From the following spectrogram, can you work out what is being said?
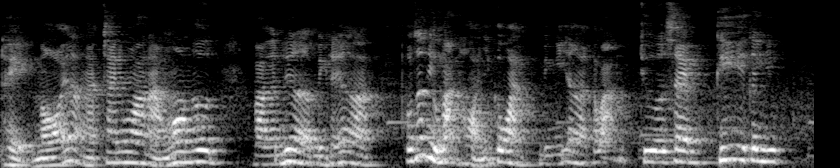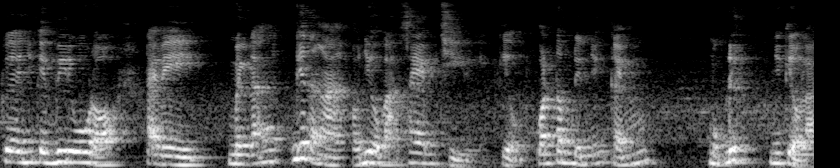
thể nói là chai hoa nào ngon hơn. Và gần như là mình thấy là có rất nhiều bạn hỏi những câu này. Mình nghĩ là các bạn chưa xem kỹ kênh như những cái video đó. Tại vì mình đã biết rằng là có nhiều bạn xem chỉ kiểu quan tâm đến những cái mục đích như kiểu là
